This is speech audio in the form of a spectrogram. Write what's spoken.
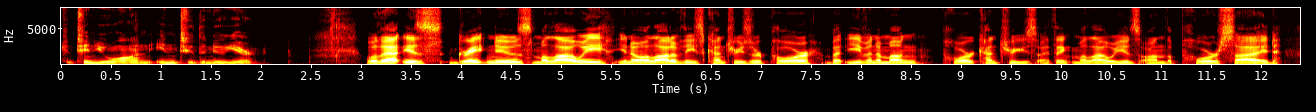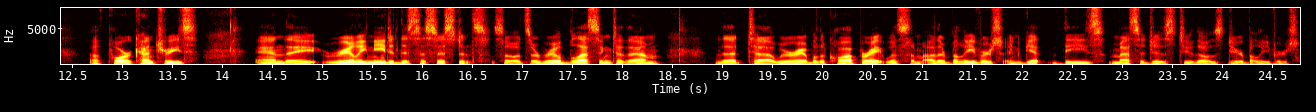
continue on into the new year. Well, that is great news. Malawi, you know, a lot of these countries are poor, but even among poor countries, I think Malawi is on the poor side of poor countries, and they really needed this assistance. So it's a real blessing to them that uh, we were able to cooperate with some other believers and get these messages to those dear believers.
